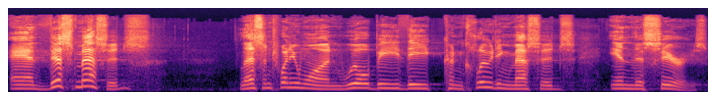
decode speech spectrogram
And this message, lesson 21, will be the concluding message in this series.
